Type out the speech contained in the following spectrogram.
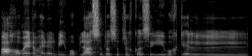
más o menos en el mismo plazo nosotros conseguimos que el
